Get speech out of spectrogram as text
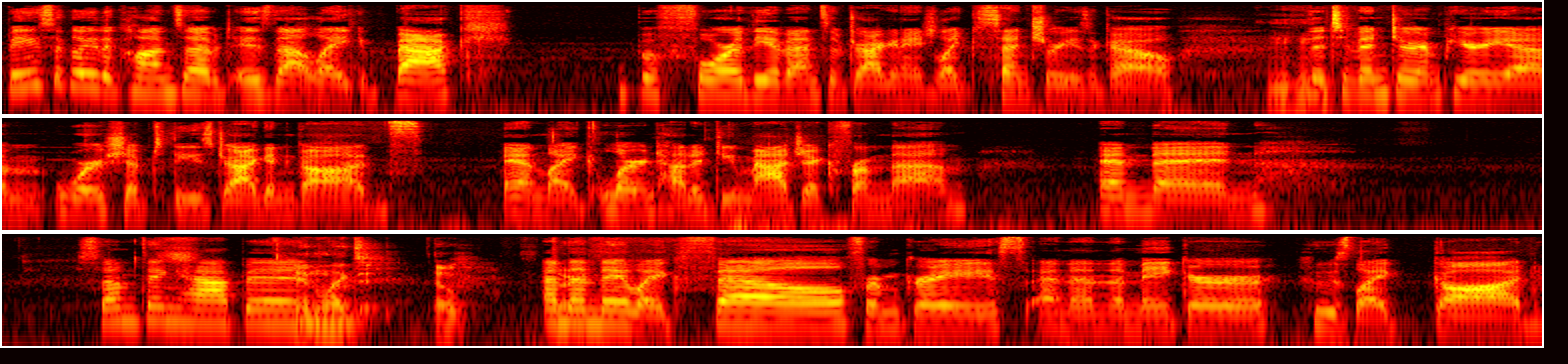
basically, the concept is that like back before the events of Dragon Age, like centuries ago, the Tevinter Imperium worshipped these dragon gods and like learned how to do magic from them, and then something happened. And like, oh, and then they like fell from grace and then the maker who's like god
